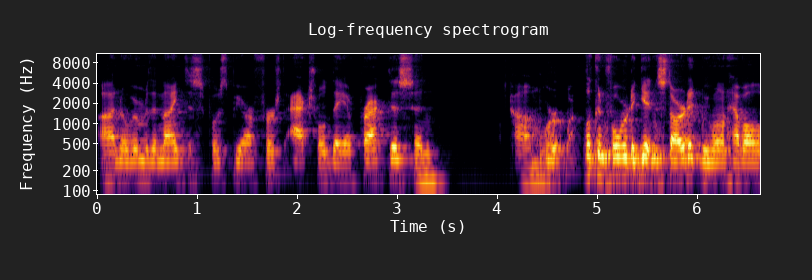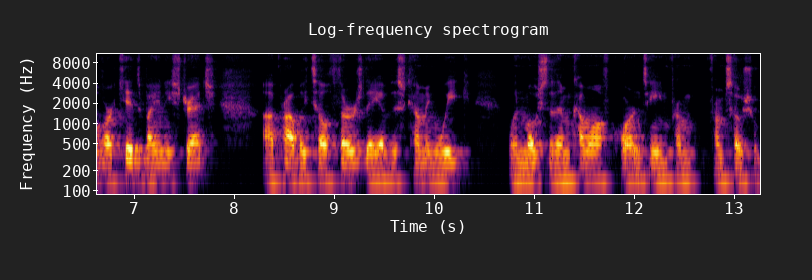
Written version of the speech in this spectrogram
Uh, November the 9th is supposed to be our first actual day of practice, and um, we're looking forward to getting started. We won't have all of our kids by any stretch, uh, probably till Thursday of this coming week when most of them come off quarantine from from social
